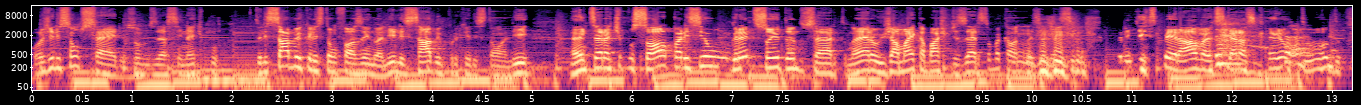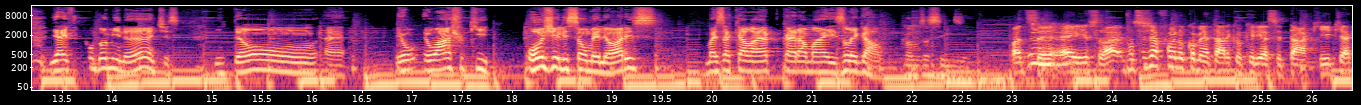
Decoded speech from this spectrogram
hoje eles são sérios, vamos dizer assim, né? Tipo, eles sabem o que eles estão fazendo ali, eles sabem por que eles estão ali. Antes era tipo só, parecia um grande sonho dando certo, né? Era o Jamaica abaixo de zero, sabe aquela coisa assim, ninguém esperava, os caras ganham tudo, e aí ficam dominantes. Então, é, eu, eu acho que hoje eles são melhores, mas aquela época era mais legal, vamos assim dizer. Pode ser, uhum. é isso. Ah, você já foi no comentário que eu queria citar aqui, que é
